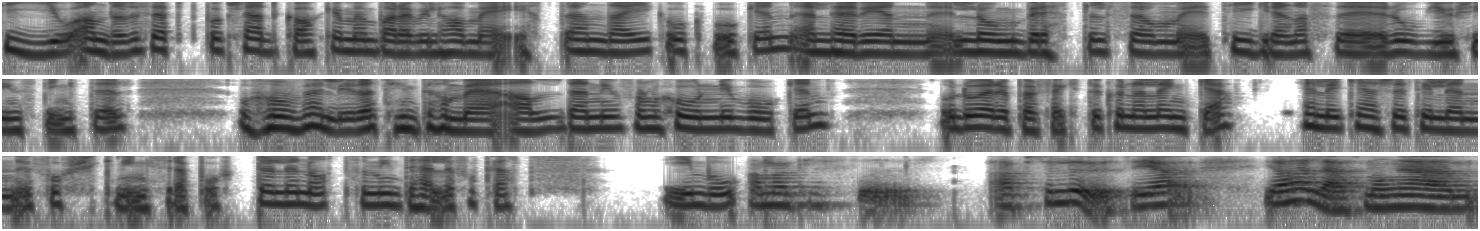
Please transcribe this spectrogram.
tio andra recept på kladdkaka men bara vill ha med ett enda i kokboken eller en lång berättelse om eh, tigrarnas rovdjursinstinkter och väljer att inte ha med all den informationen i boken. Och då är det perfekt att kunna länka. Eller kanske till en forskningsrapport eller något som inte heller får plats i en bok. Ja men precis, absolut. Jag, jag har läst många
